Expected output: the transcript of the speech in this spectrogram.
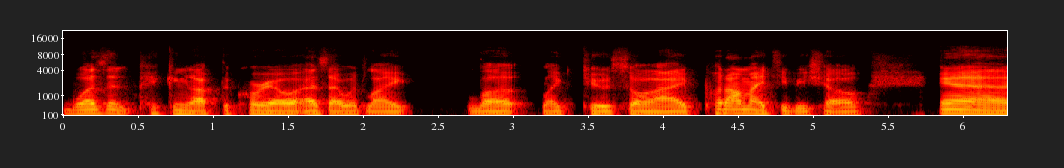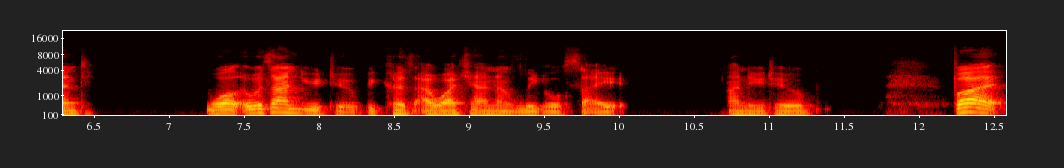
wasn't picking up the choreo as I would like like to, so I put on my TV show, and well, it was on YouTube because I watch it on a legal site on YouTube, but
